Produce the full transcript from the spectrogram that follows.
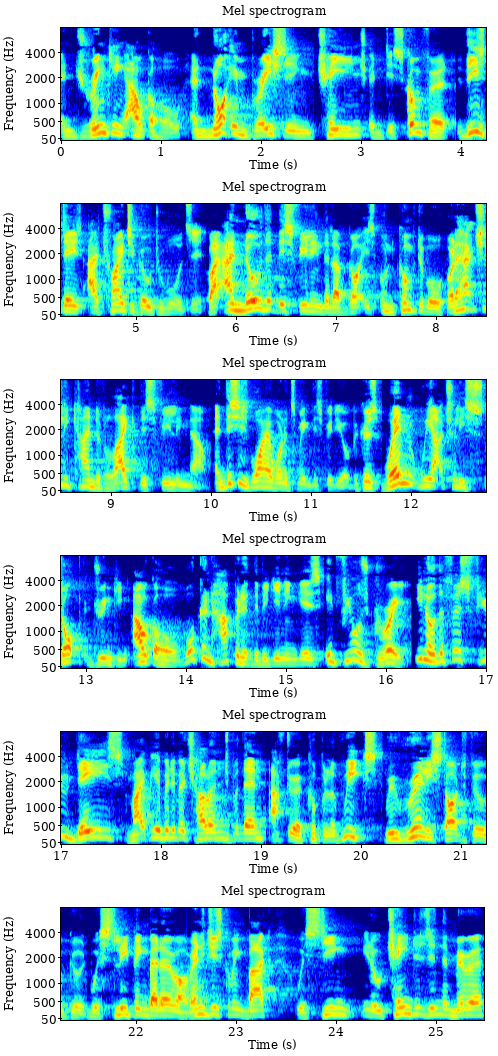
and drinking alcohol and not embracing change and discomfort, these days I try to go towards it. Right? I know that this feeling that I've got is uncomfortable, but I actually kind of like this feeling now. And this is why I wanted to make this video because when we actually stop drinking alcohol, what can happen at the beginning is it feels great. You know, the first few days might be a bit of a challenge, but then after a couple of weeks, we really start to feel good. We're sleeping better, our energy's coming back, we're seeing, you know, changes in the mirror,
